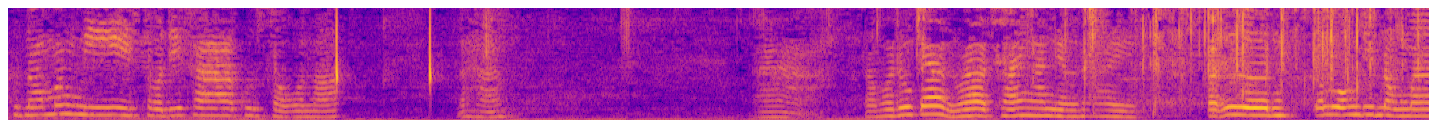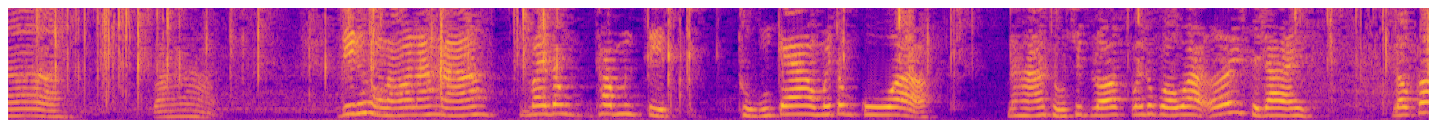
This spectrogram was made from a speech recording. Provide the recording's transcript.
คุณน้องมั่งมี สวัสดีค่ะ คุณสวรักษนะคะ อ่า เรามาดูกันว่าใช้งานอย่างไรก่อนอื่นก็ล้วงดินออกมาว่าดินของเรานะคะ ไม่ต้องถ้ามันติดถุงแก้วไม่ต้องกลัวนะคะถุงซิปล็อกไม่ต้องกลัวว่า เอ้ยเสียดายเราก็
